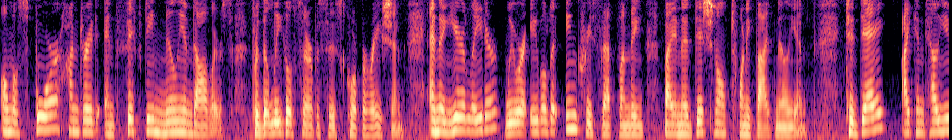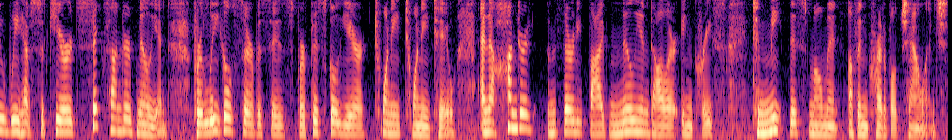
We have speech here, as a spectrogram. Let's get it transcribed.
almost $450 million for the Legal Services Corporation. And a year later, we were able to increase that funding by an additional 25 million. Today, I can tell you we have secured 600 million for legal services for fiscal year 2022 and a 135 million dollar increase to meet this moment of incredible challenge.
